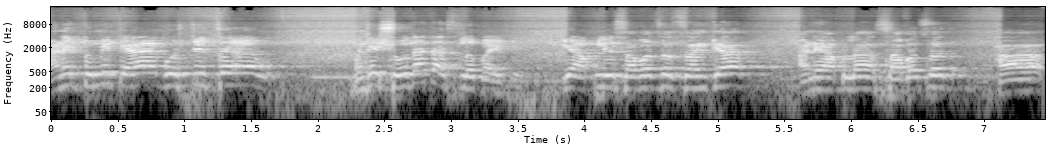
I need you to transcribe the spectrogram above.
आणि तुम्ही त्या गोष्टीचं म्हणजे शोधात असलं पाहिजे की आपली सभासद संख्या आणि आपला सभासद हा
